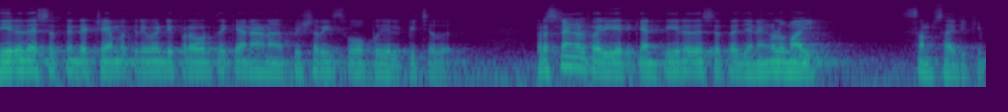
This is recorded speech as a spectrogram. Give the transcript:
തീരദേശത്തിന്റെ ക്ഷേമത്തിന് വേണ്ടി പ്രവർത്തിക്കാനാണ് ഫിഷറീസ് വകുപ്പ് ഏൽപ്പിച്ചത്. പ്രശ്നങ്ങൾ പരിഹരിക്കാൻ തീരദേശത്തെ ജനങ്ങളുമായി സംസാരിക്കും.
